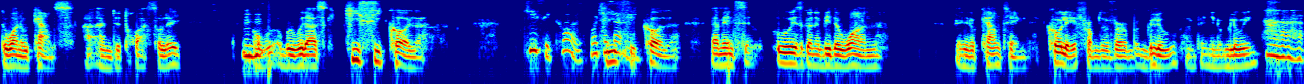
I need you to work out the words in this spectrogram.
the one who counts. Uh, un, deux, trois, soleil. Mhm. We- We would ask qui s'y colle. Qui s'y colle? What does Qui that s'y mean? colle. That means who is going to be the one, you know, counting. Coller from the verb glue, you know, gluing.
